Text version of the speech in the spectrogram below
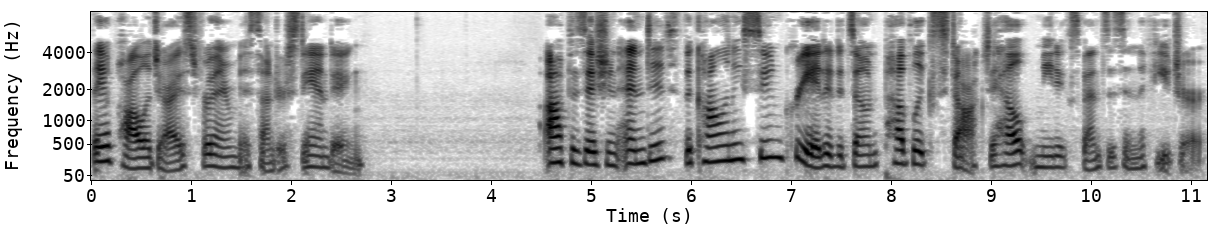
They apologized for their misunderstanding. Opposition ended, the colony soon created its own public stock to help meet expenses in the future.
